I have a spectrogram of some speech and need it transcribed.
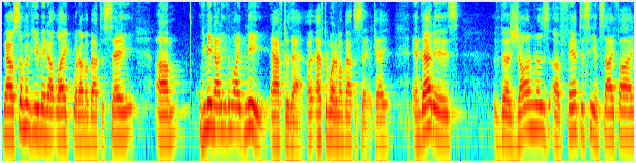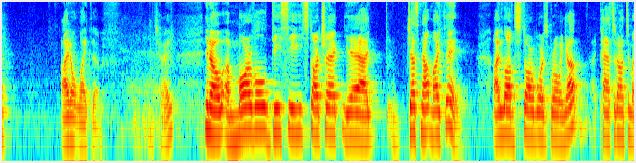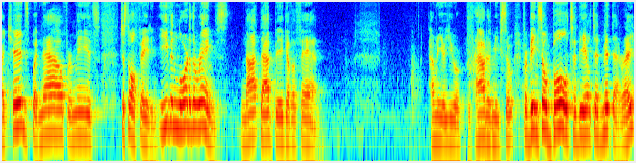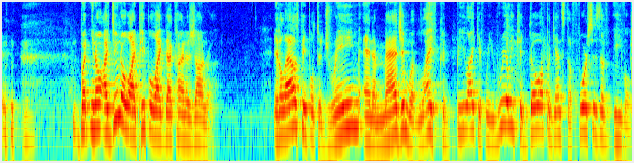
Now, some of you may not like what I'm about to say. Um, you may not even like me after that, uh, after what I'm about to say, okay? And that is the genres of fantasy and sci fi, I don't like them, okay? You know, a Marvel, DC, Star Trek, yeah, just not my thing. I loved Star Wars growing up. I passed it on to my kids, but now for me, it's just all fading. Even Lord of the Rings, not that big of a fan. How many of you are proud of me so, for being so bold to be able to admit that, right? but you know, I do know why people like that kind of genre. It allows people to dream and imagine what life could be like if we really could go up against the forces of evil.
